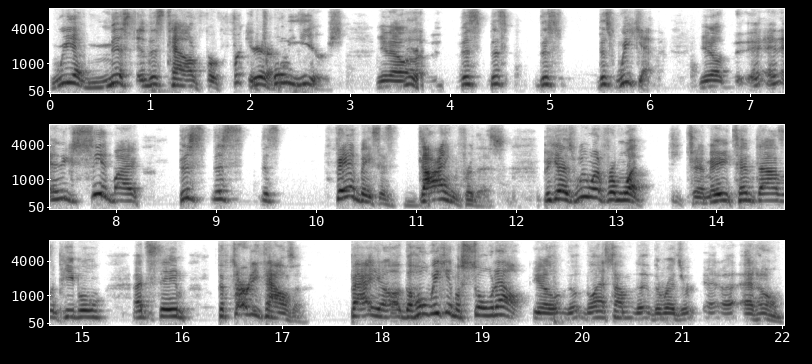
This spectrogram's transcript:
we have missed in this town for freaking yeah. 20 years. You know, yeah. this this this this weekend. You know, and, and you see it by this this this fan base is dying for this because we went from what to maybe 10,000 people at the stadium to 30,000. Back, you know, the whole weekend was sold out. You know, the, the last time the, the Reds are at, uh, at home,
